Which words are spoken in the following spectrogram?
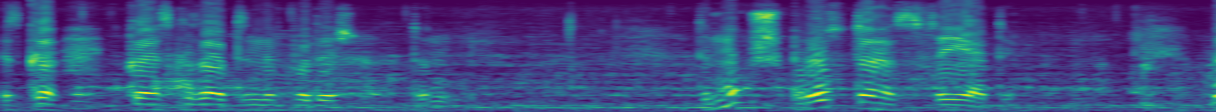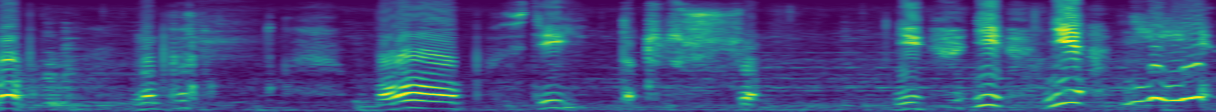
Я ска... яка я сказав, ти не впадеш. Та... Ти можеш просто стояти. Боб, ну. Боб, стій. Та тут що? Ні, ні, ні, ні.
